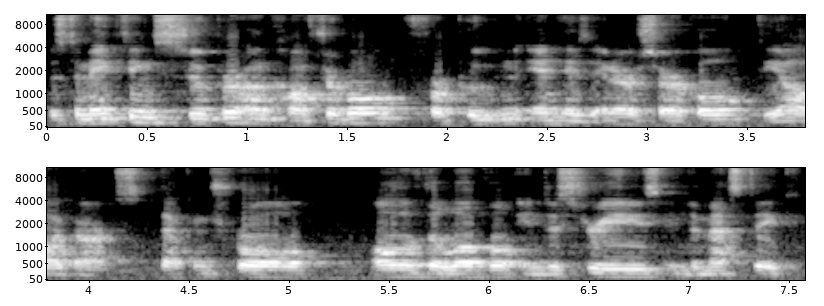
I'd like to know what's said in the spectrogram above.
was to make things super uncomfortable for Putin and his inner circle, the oligarchs that control all of the local industries and domestic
